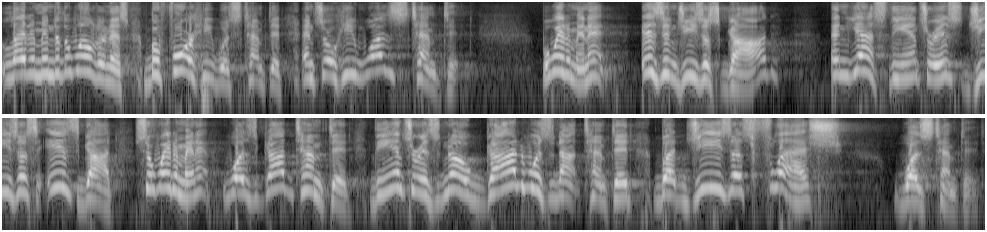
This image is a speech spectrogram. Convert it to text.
led him into the wilderness before he was tempted. And so he was tempted. But wait a minute. Isn't Jesus God? And yes, the answer is Jesus is God. So wait a minute, was God tempted? The answer is no, God was not tempted, but Jesus' flesh was tempted.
